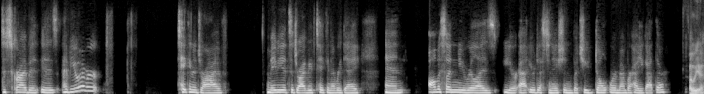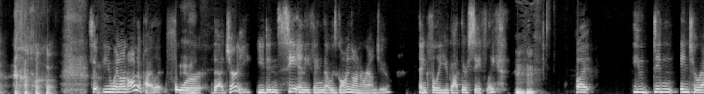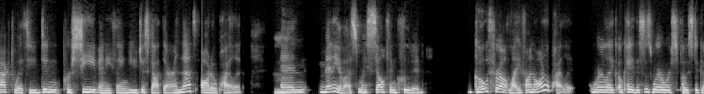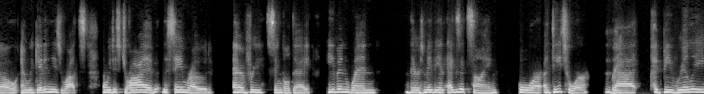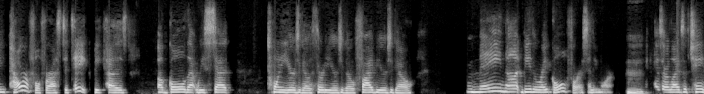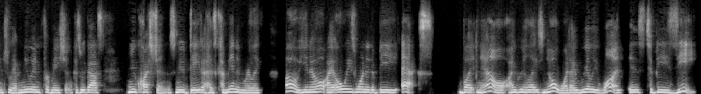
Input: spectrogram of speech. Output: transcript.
describe it is have you ever taken a drive. Maybe it's a drive you've taken every day. And all of a sudden you realize you're at your destination, but you don't remember how you got there. Oh, yeah. so you went on autopilot for yeah. that journey. You didn't see anything that was going on around you. Thankfully, you got there safely. Mm-hmm. But you didn't interact with, you didn't perceive anything. You just got there. And that's autopilot. Mm. And many of us, myself included, go throughout life on autopilot. We're like, okay, this is where we're supposed to go. And we get in these ruts and we just drive the same road every single day, even when there's maybe an exit sign or a detour right. that could be really powerful for us to take because a goal that we set 20 years ago, 30 years ago, five years ago may not be the right goal for us anymore mm. because our lives have changed. We have new information because we've asked new questions, new data has come in, and we're like, oh, you know, I always wanted to be X. But now I realize, no, what I really want is to be Z.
